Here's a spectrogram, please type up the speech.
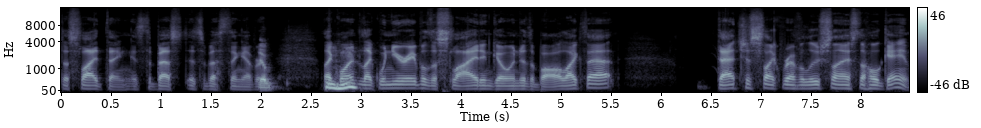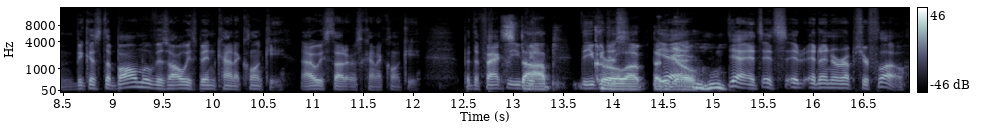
the slide thing is the best it's the best thing ever Yep. like Mhm. when like when you're able to slide and go into the ball like that that just like revolutionized the whole game because the ball move has always been kind of clunky i always thought it was kind of clunky but the fact that you Stop, could, that you could curl just- up, then yeah, go. Mhm. yeah it's it's it, it interrupts your flow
